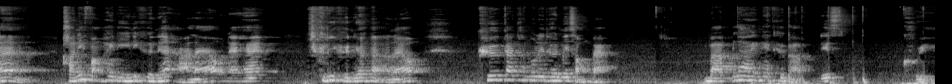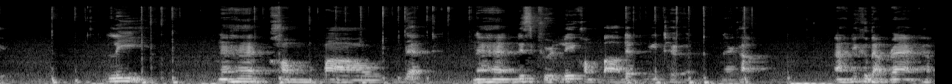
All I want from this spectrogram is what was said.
อ่าคราวนี้ฟังให้ดีนี่คือเนื้อหาแล้วนะฮะนี่คือเนื้อหาแล้ว คือการคำนวณ return มีสองแบบ แบบแรกเนี่ยคือแบบ discretely นะฮะ compounded นะฮะ discretely compounded return นะครับ อ่านี่คือแบบแรกครับ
